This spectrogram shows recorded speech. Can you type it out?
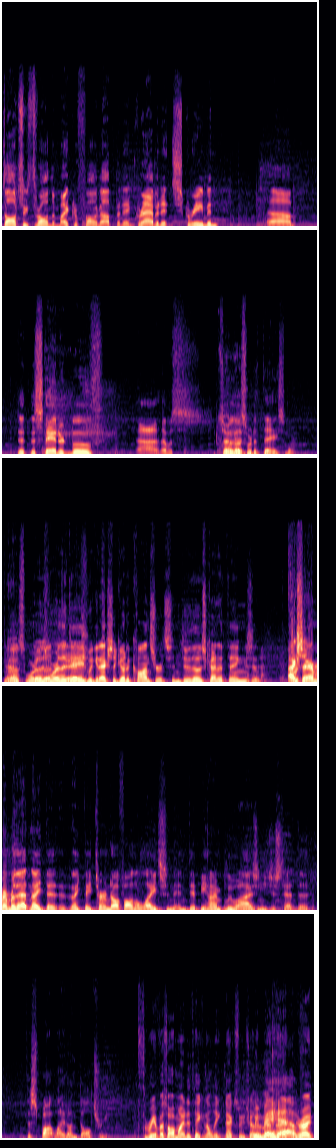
Daltrey throwing the microphone up and then grabbing it and screaming. Uh, the the standard move. Uh, that was So boy, those were the days, man. Yeah. Those were Those the were the days. days we could actually go to concerts and do those kind of things. And actually, I remember that night that like they turned off all the lights and, and did Behind Blue Eyes, and you just had the the spotlight on Daltrey. Three of us all might have taken a leak next to each other. We may night. have. You're right.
